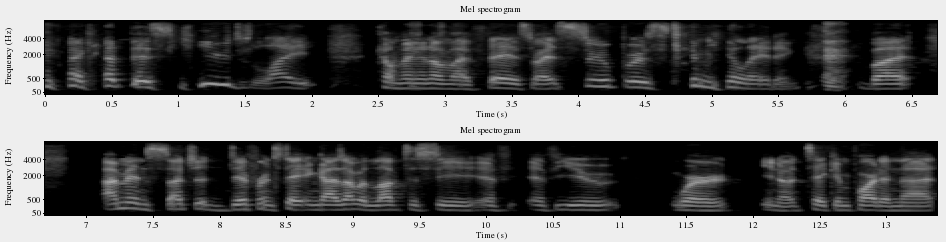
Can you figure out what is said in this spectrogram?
I got this huge light coming in on my face, right? Super stimulating, but I'm in such a different state. And guys, I would love to see if if you were, you know, taking part in that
